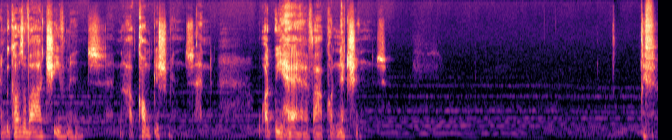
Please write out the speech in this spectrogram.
And because of our achievements and our accomplishments and what we have, our connections. If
